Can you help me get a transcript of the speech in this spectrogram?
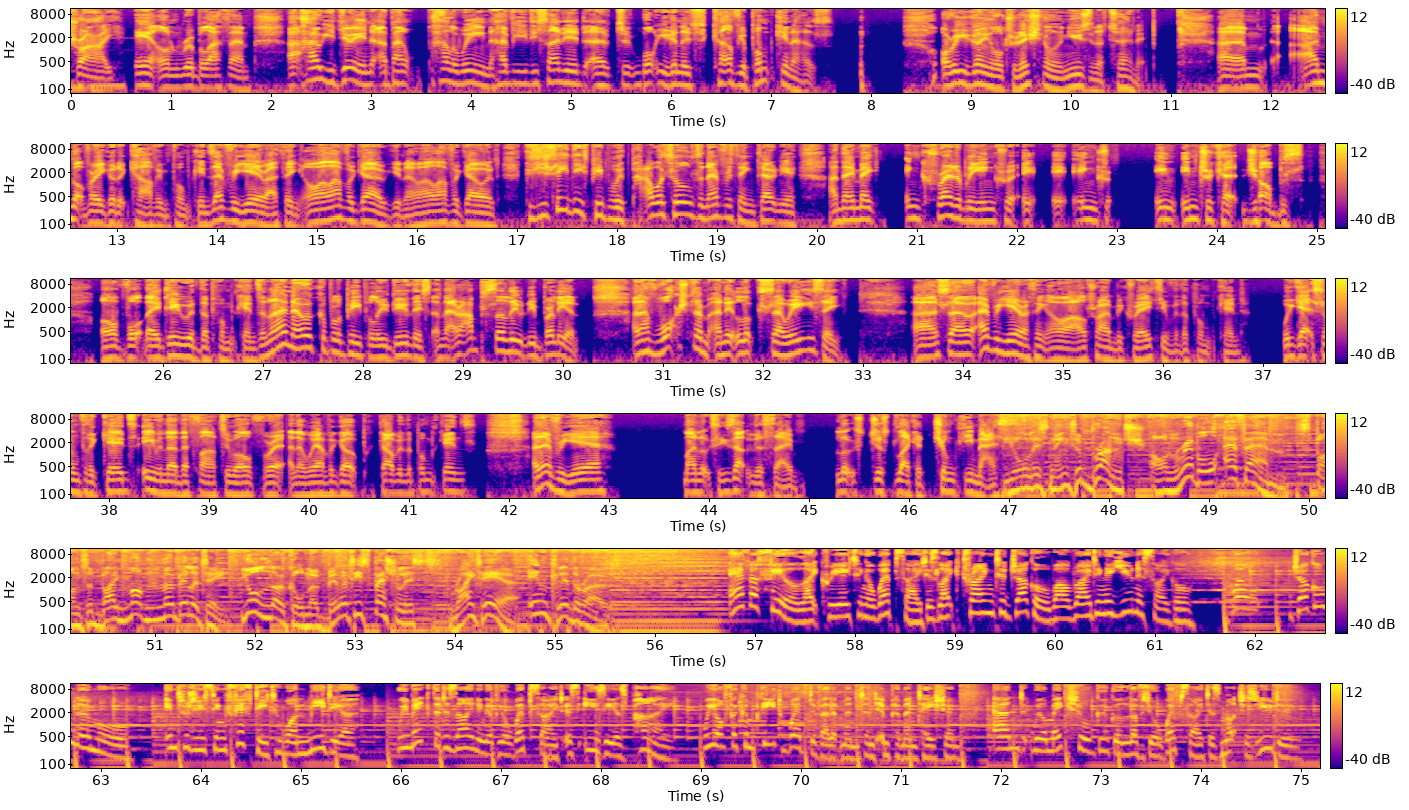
Try here on Ribble FM. Uh, how are you doing about Halloween? Have you decided uh, to what you're going to carve your pumpkin as? or are you going all traditional and using a turnip? Um, I'm not very good at carving pumpkins. Every year I think, oh, I'll have a go, you know, I'll have a go. Because you see these people with power tools and everything, don't you? And they make incredibly incre- incre- in- intricate jobs of what they do with the pumpkins. And I know a couple of people who do this, and they're absolutely brilliant. And I've watched them, and it looks so easy. Uh, so every year I think, oh, I'll try and be creative with the pumpkin. We get some for the kids, even though they're far too old for it, and then we have a go carving the pumpkins. And every year, mine looks exactly the same. Looks just like a chunky mess. You're listening to Brunch on Ribble FM, sponsored by Modern Mobility, your local mobility specialists right here in Clitheroe. Ever feel like creating a website is like trying to juggle while riding a unicycle? Well, juggle no more. Introducing 50 to 1 Media. We make the designing of your website as easy as pie. We offer complete web development and implementation. And we'll make sure Google loves your website as much as you do.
